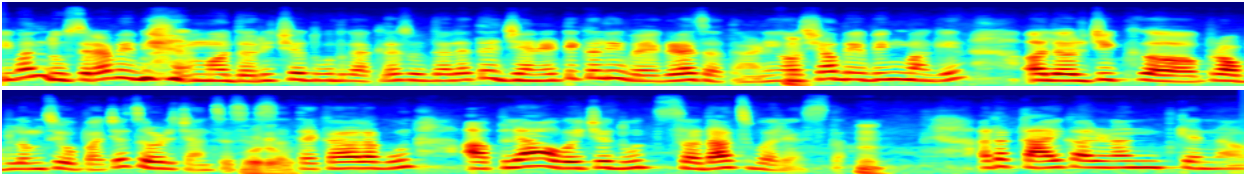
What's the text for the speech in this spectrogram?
इवन दुसऱ्या बेबी मदरीचें दूध घातलें सुद्दां जाल्यार तें जेनेटिकली वेगळें जाता आनी अशा बेबींक मागीर अलर्जीक प्रॉब्लम्स येवपाचे चड चान्सीस आसता. ताका लागून आपल्या आवयचें दूध सदांच बरें आसता. आतां कांय कारणान केन्ना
